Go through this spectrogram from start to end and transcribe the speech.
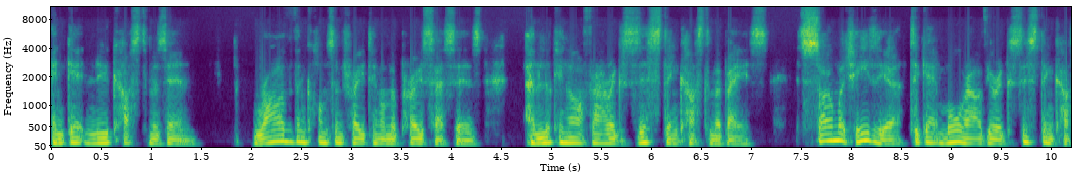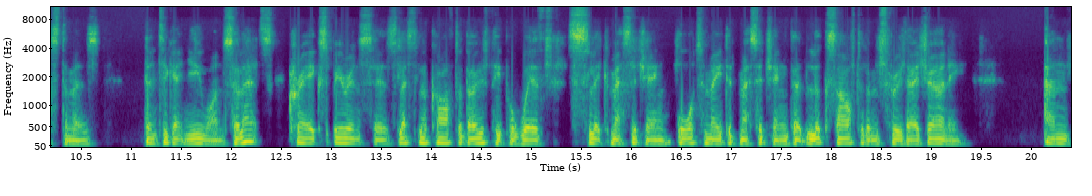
and get new customers in, rather than concentrating on the processes and looking after our existing customer base. It's so much easier to get more out of your existing customers than to get new ones. So let's create experiences. Let's look after those people with slick messaging, automated messaging that looks after them through their journey and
